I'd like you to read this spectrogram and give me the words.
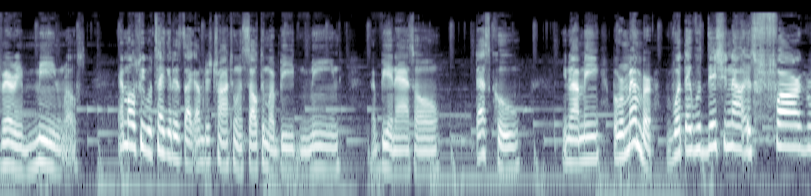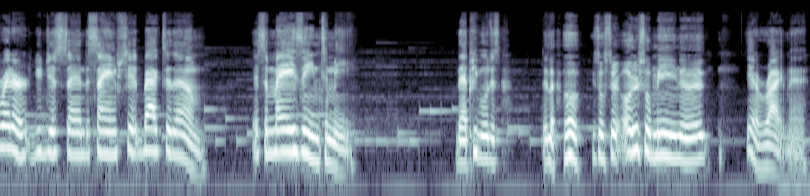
very mean roast. And most people take it as like I'm just trying to insult them or be mean or be an asshole. That's cool. You know what I mean? But remember, what they was dishing out is far greater. You just saying the same shit back to them. It's amazing to me that people just they're like, oh, you're so serious. Oh, you're so mean. Uh. Yeah, right, man.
